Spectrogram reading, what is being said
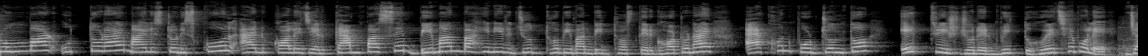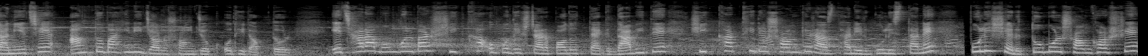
সোমবার উত্তরায় মাইলস্টোন স্কুল অ্যান্ড কলেজের ক্যাম্পাসে বিমান বাহিনীর যুদ্ধ বিমান বিধ্বস্তের ঘটনায় এখন পর্যন্ত একত্রিশ জনের মৃত্যু হয়েছে বলে জানিয়েছে আন্তঃবাহিনী জনসংযোগ অধিদপ্তর। এছাড়া মঙ্গলবার শিক্ষা উপদেষ্টার পদত্যাগ দাবিতে শিক্ষার্থীদের সঙ্গে রাজধানীর গুলিস্তানে পুলিশের তুমুল সংঘর্ষে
